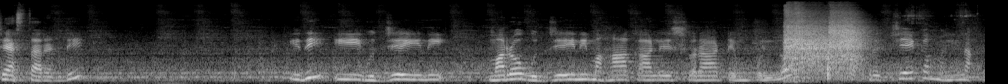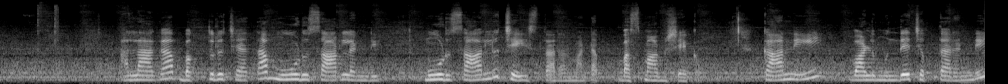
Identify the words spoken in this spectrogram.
చేస్తారండి. ఇది ఈ ఉజ్జయిని మరో ఉజ్జయిని మహాకాళేశ్వర టెంపుల్లో ప్రత్యేకమైన అలాగా భక్తుల చేత మూడు సార్లు అండి మూడు సార్లు చేయిస్తారనమాట భస్మాభిషేకం. కానీ వాళ్ళు ముందే చెప్తారండి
